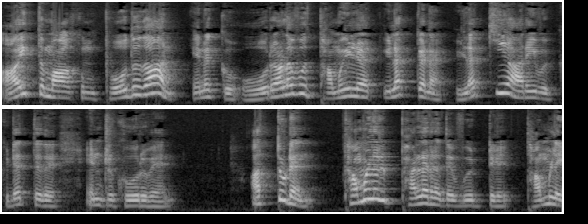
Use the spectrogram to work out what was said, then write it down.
ஆயத்தமாகும் போதுதான் எனக்கு ஓரளவு தமிழர் இலக்கண இலக்கிய அறிவு கிடைத்தது என்று கூறுவேன். அத்துடன் தமிழில் பலரது வீட்டில் தமிழை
